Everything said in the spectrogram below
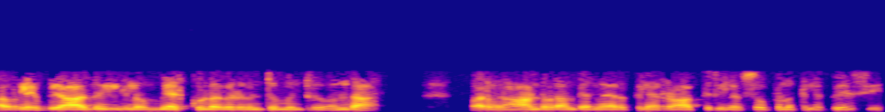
அவர்களை எப்படியாவது மேற்கொள்ள வேண்டும் என்று வந்தார். பாருங்க ஆண்டவர் அந்த நேரத்துல ராத்திரியில சொப்பனத்துல பேசி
